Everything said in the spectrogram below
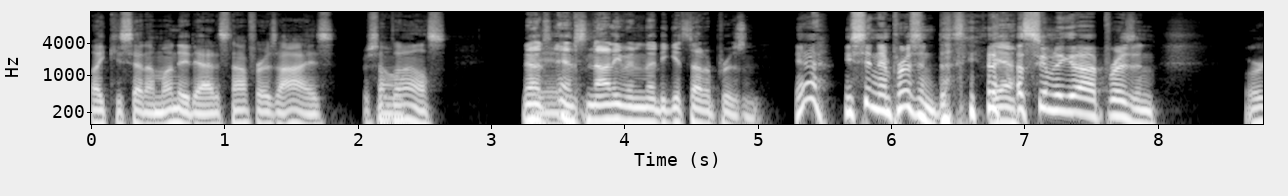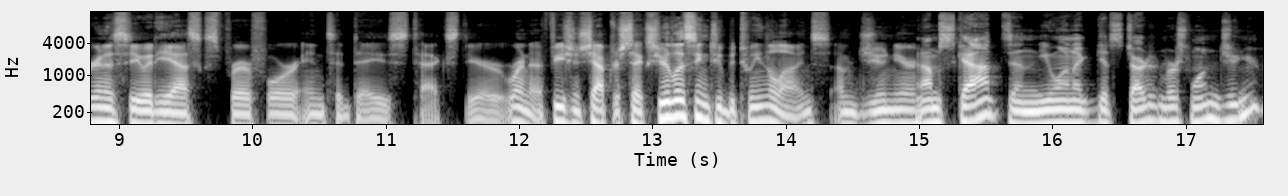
like you said on Monday, Dad, it's not for his eyes, for something No. else. No, it's, And- and it's not even that he gets out of prison. Yeah, he's sitting in prison. Doesn't Yeah. ask him to get out of prison. We're going to see what he asks prayer for in today's text. Here, we're in Ephesians chapter six. You're listening to Between the Lines. I'm Junior. And I'm Scott, and you want to get started in verse one, Junior?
